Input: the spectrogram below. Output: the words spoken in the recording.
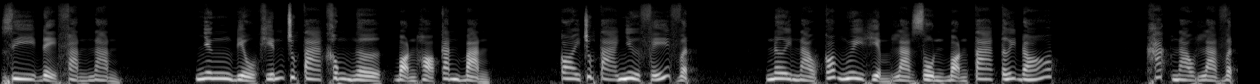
gì để phàn nàn. Nhưng điều khiến chúng ta không ngờ, bọn họ căn bản. Coi chúng ta như phế vật. Nơi nào có nguy hiểm là dồn bọn ta tới đó. Khác nào là vật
